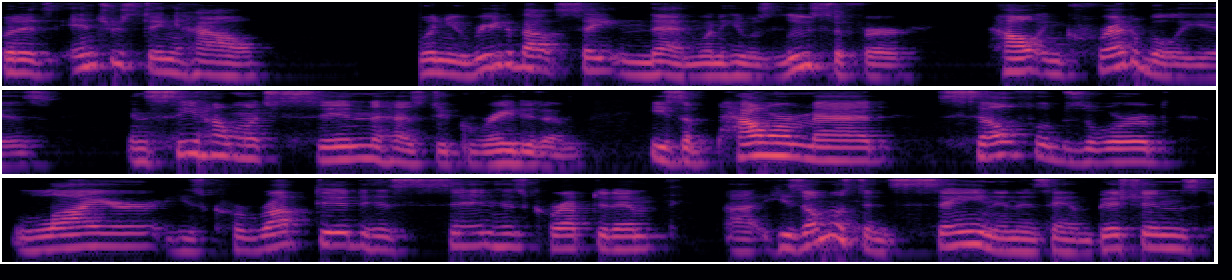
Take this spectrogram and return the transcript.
But it's interesting how when you read about Satan then when he was Lucifer, how incredible he is and see how much sin has degraded him. He's a power mad, self-absorbed liar. He's corrupted. His sin has corrupted him. Uh, he's almost insane in his ambitions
